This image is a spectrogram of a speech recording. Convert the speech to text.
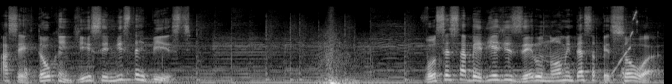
Acertou quem disse Mr. Beast. Você saberia dizer o nome dessa pessoa?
